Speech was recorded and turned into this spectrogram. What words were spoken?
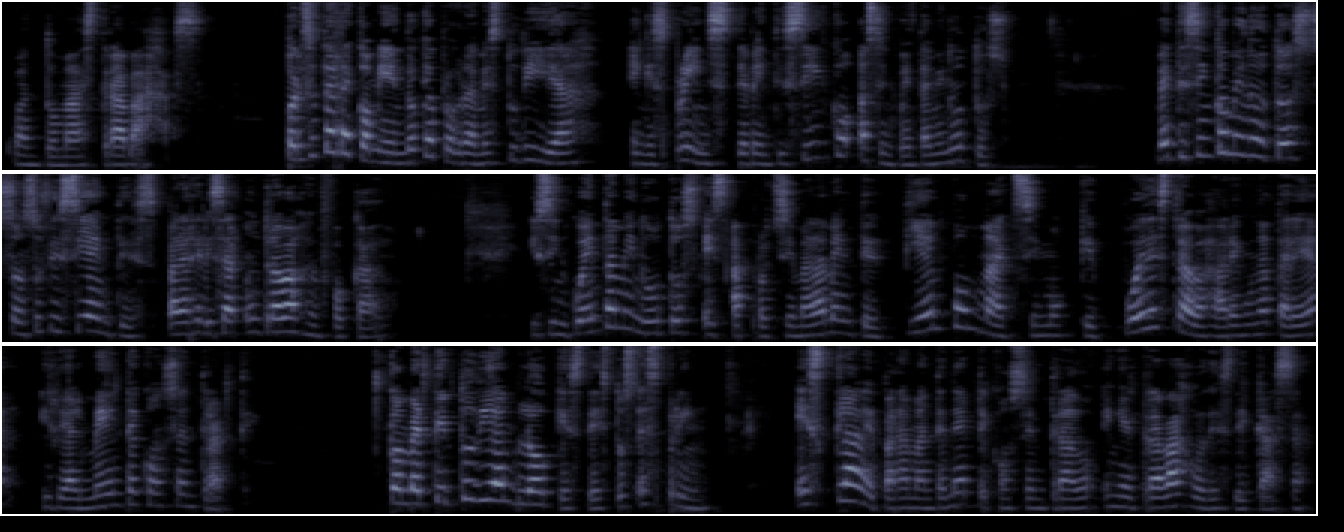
cuanto más trabajas. Por eso te recomiendo que programes tu día en sprints de 25 a 50 minutos. 25 minutos son suficientes para realizar un trabajo enfocado y 50 minutos es aproximadamente el tiempo máximo que puedes trabajar en una tarea y realmente concentrarte. Convertir tu día en bloques de estos sprint es clave para mantenerte concentrado en el trabajo desde casa.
